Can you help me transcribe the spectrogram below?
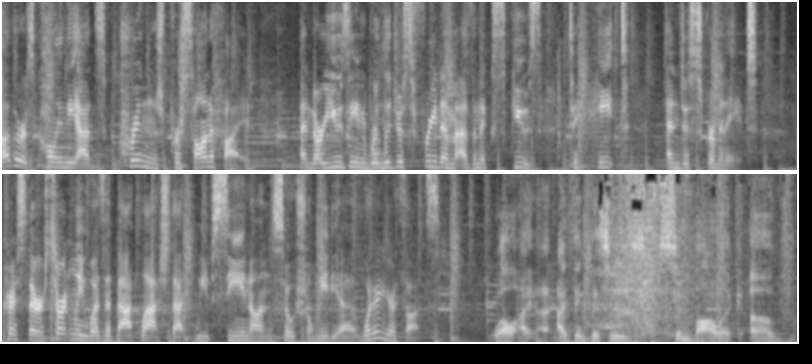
Others calling the ads cringe personified and are using religious freedom as an excuse to hate and discriminate. Chris, there certainly was a backlash that we've seen on social media. What are your thoughts? Well, I, I think this is symbolic of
